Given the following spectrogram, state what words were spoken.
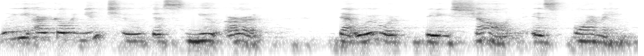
we are going into this new earth that we were being shown is forming.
